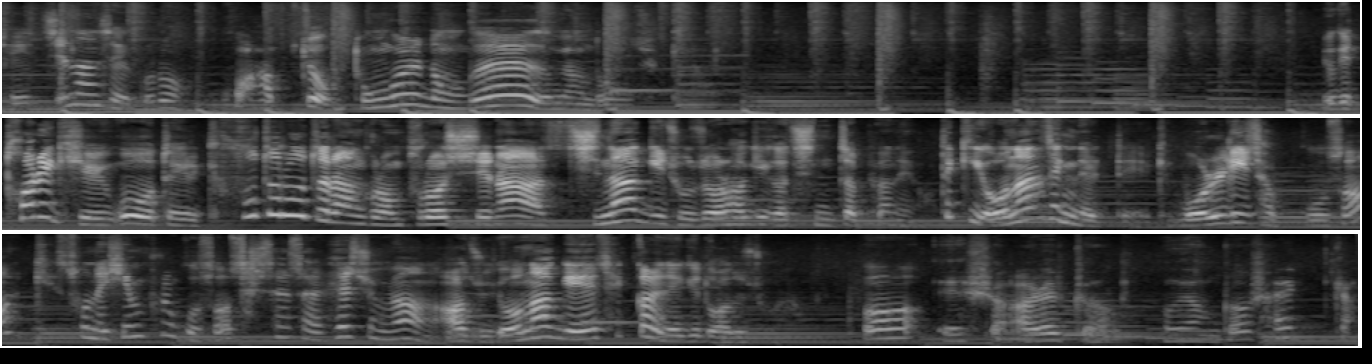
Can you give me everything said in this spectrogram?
제일 진한 색으로 코 앞쪽 동글동글 음영 넣어줄게요. 이게 털이 길고 되게 이렇게 후들후들한 그런 브러쉬라 진하기 조절하기가 진짜 편해요. 특히 연한 색 낼 때 이렇게 멀리 잡고서 이렇게 손에 힘 풀고서 살살살 해주면 아주 연하게 색깔 내기도 아주 좋아요. 어, 입술 아래쪽 음영도 살짝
